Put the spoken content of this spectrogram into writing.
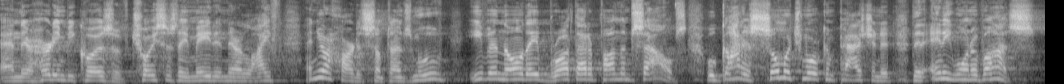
and they're hurting because of choices they made in their life, and your heart is sometimes moved, even though they brought that upon themselves. Well, God is so much more compassionate than any one of us.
